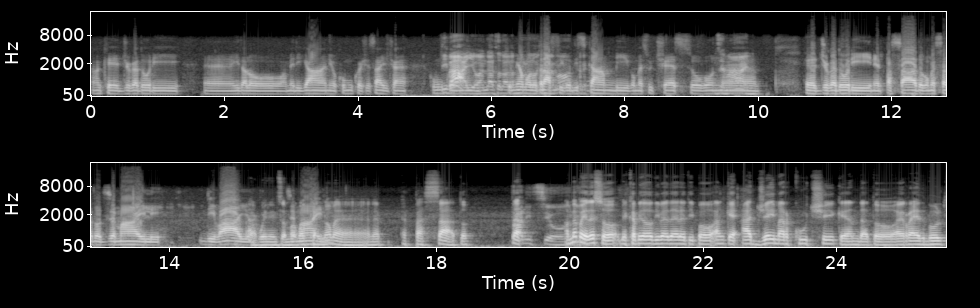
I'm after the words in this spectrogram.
anche giocatori eh, italo-americani o comunque ci sai, cioè comunque Vivaio è andato dalla chiamiamolo traffico di scambi come è successo con eh, eh, giocatori nel passato come è stato Zemaili di Vaio. Ah, quindi insomma Zemaili. qualche nome è, passato. Tradizione. A me poi adesso mi è capitato di vedere tipo anche AJ Marcucci che è andato ai Red Bull.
